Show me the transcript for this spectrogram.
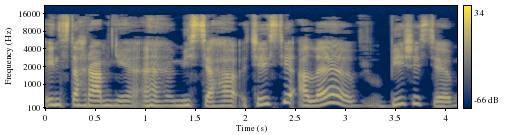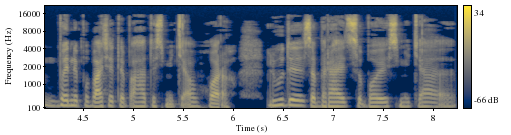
інстаграмні е, місця чисті, але в більшість ви не побачите багато сміття в горах. Люди забирають з собою сміття,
